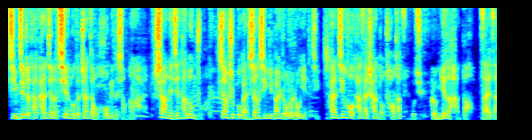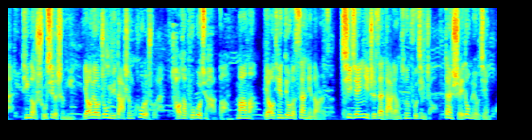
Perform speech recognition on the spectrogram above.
紧接着他看见了怯懦的站在我后面的小男孩，刹那间他愣住了，像是不敢相信一般，揉了揉眼睛，看清后他才颤抖朝他走过去，哽咽的喊道：“仔仔！”听到熟悉的声音，瑶瑶终于大声哭了出来，朝他扑过去喊道：“妈妈！”姚天丢了三年的儿子，期间一直在大梁村附近找，但谁都没有见过。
